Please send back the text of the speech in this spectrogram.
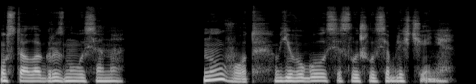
устало огрызнулась она. Ну вот, в его голосе слышалось облегчение.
